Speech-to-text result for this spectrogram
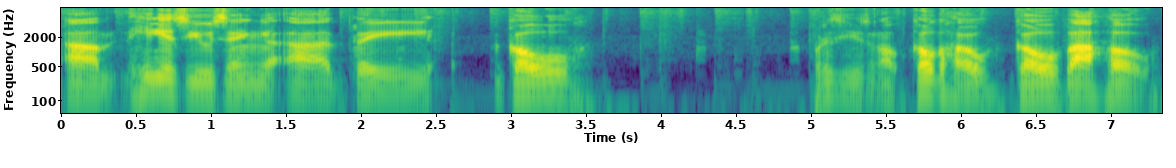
Um, he is using uh, the Go. What is he using? Oh, Go Vaho. Go Vaho.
